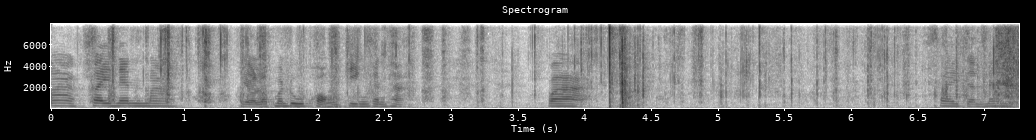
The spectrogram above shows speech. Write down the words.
มากไส้แน่นมาก เดี๋ยวเรามาดูของจริงกันค่ะ ว่าไส้จะแน่นไหม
